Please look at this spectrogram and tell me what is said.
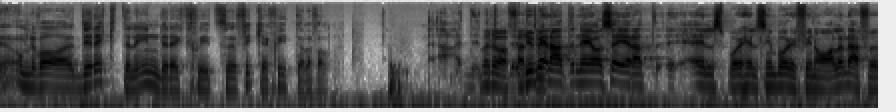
Eh, Om det var direkt eller indirekt skit så fick jag skit i alla fall. Vadå, för att Du menar att när jag säger att Elfsborg-Helsingborg-finalen där för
